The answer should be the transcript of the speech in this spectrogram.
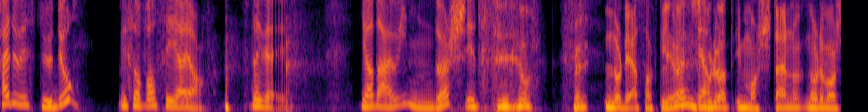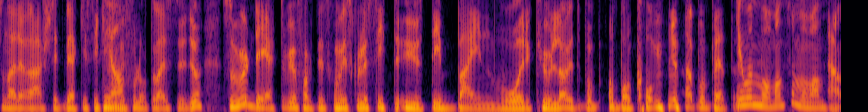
Hei, du i studio? I så fall sier jeg ja. Så tenkte jeg, ja, det er jo innendørs i et studio. Men når det er sagt, Live, husker Ja. du at i mars der, når det var sånn der, "Æ, shit, vi er ikke sikre på Ja. om vi får lov til å være i studio, så vurderte vi jo faktisk om vi skulle sitte ute i beinvårkulda ute på balkongen her på P3. Jo, men må man, så må man. Ja,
